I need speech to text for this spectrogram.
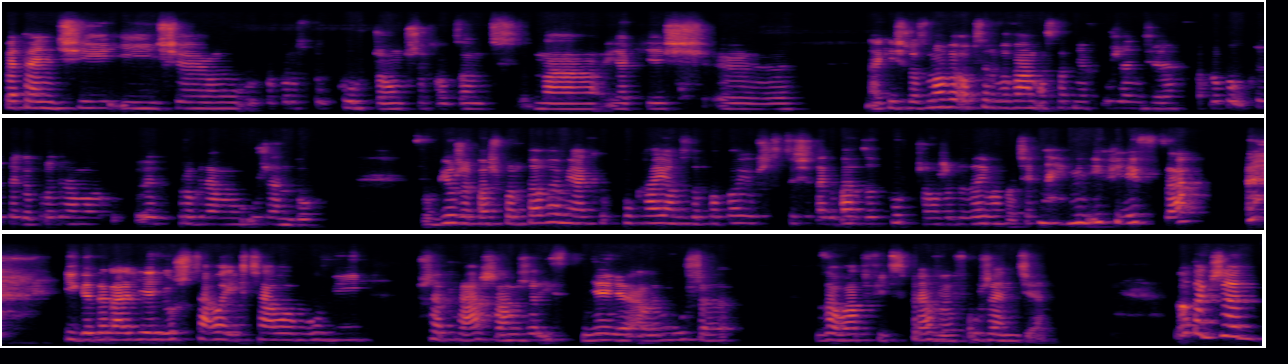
petenci i się po prostu kurczą, przychodząc na jakieś, y, na jakieś rozmowy. Obserwowałam ostatnio w urzędzie, a propos ukrytego programu, programu urzędu, w biurze paszportowym, jak pukając do pokoju, wszyscy się tak bardzo kurczą, żeby zajmować jak najmniej miejsca. I generalnie już całe ich ciało mówi, przepraszam, że istnieje, ale muszę załatwić sprawę w urzędzie. No także,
